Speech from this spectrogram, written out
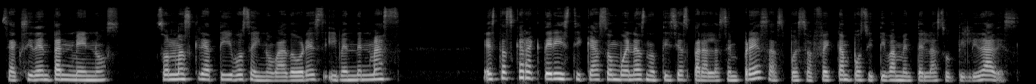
se accidentan menos, son más creativos e innovadores y venden más. Estas características son buenas noticias para las empresas, pues afectan positivamente las utilidades.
